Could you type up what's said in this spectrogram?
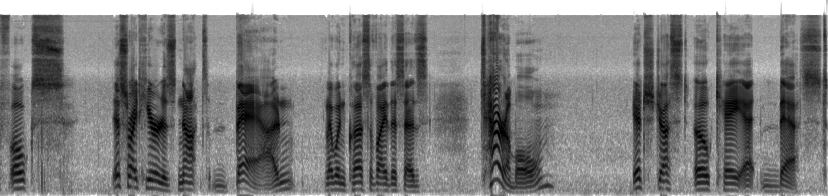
folks, this right here is not bad. I wouldn't classify this as terrible. It's just okay at best.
